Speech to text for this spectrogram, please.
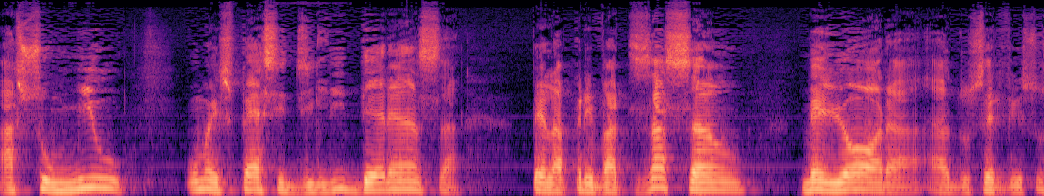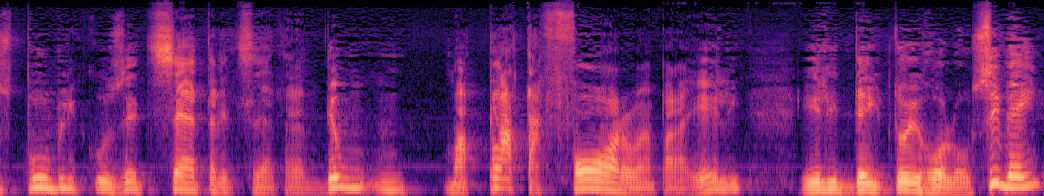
assumiu uma espécie de liderança pela privatização, melhora dos serviços públicos, etc, etc. Deu um, uma plataforma para ele e ele deitou e rolou. Se bem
